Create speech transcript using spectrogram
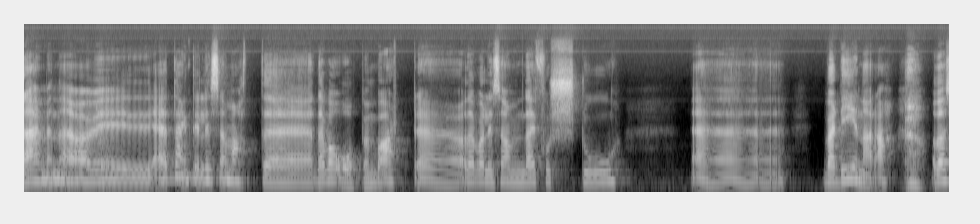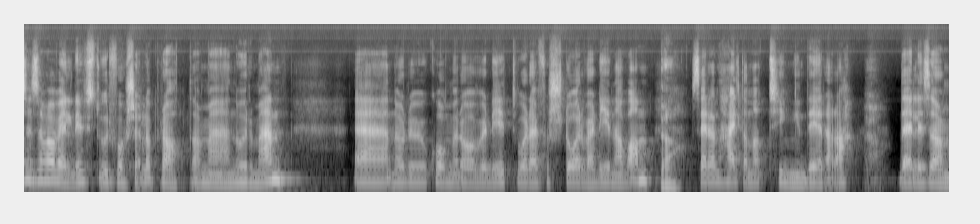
Nei, men vi, jeg tenkte liksom at det var åpenbart. og det var liksom De forsto verdien av det. Og da syns jeg det var veldig stor forskjell å prate med nordmenn. Eh, når du kommer over dit hvor de forstår verdien av vann, Ja. så er det en helt annen tyngde i det. da. Det er liksom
